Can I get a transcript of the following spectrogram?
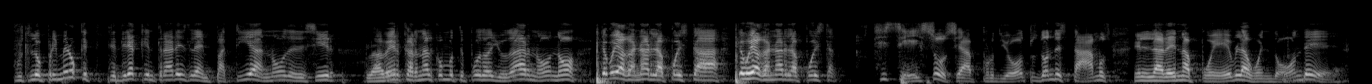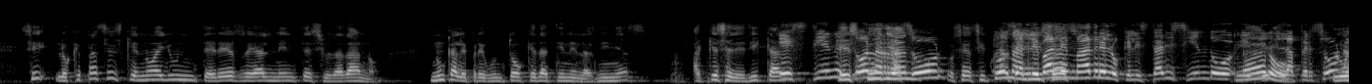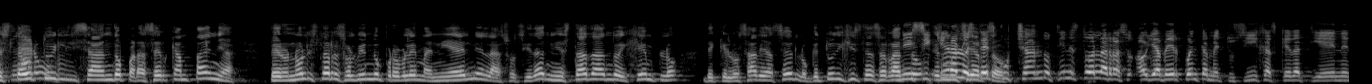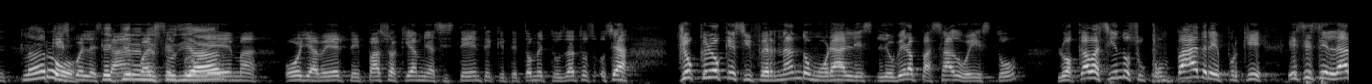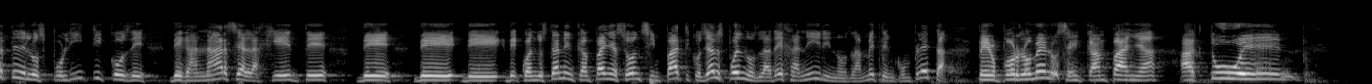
pues lo primero que tendría que entrar es la empatía, ¿no? De decir, a ver, carnal, ¿cómo te puedo ayudar? No, no, te voy a ganar la apuesta, te voy a ganar la apuesta. ¿Qué es eso? O sea, por Dios, pues ¿dónde estamos? ¿En la Arena Puebla o en dónde? Sí, lo que pasa es que no hay un interés realmente ciudadano. Nunca le preguntó qué edad tienen las niñas, a qué se dedican. Es, tiene toda la razón. O sea, si tú o sea, le vale madre lo que le está diciendo eh, eh, la persona. Lo está utilizando para hacer campaña, pero no le está resolviendo un problema ni a él ni a la sociedad, ni está dando ejemplo de que lo sabe hacer. Lo que tú dijiste hace rato. Ni siquiera lo está escuchando, tienes toda la razón. Oye, a ver, cuéntame tus hijas, qué edad tienen, claro, qué escuela están, ¿qué quieren cuál estudiar? es el problema. Oye, a ver, te paso aquí a mi asistente que te tome tus datos. O sea, yo creo que si Fernando Morales le hubiera pasado esto, lo acaba haciendo su compadre, porque ese es el arte de los políticos, de, ganarse a la gente, de, de, de, cuando están en campaña son simpáticos, ya después nos la dejan ir y nos la meten completa, pero por lo menos en campaña actúen.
